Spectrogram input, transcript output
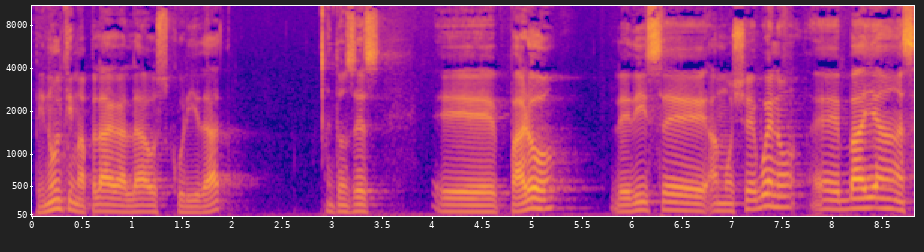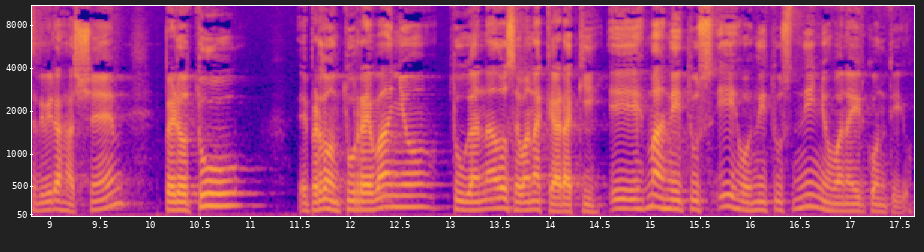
penúltima plaga, la oscuridad, entonces eh, paró, le dice a Moshe, bueno, eh, vayan a servir a Hashem, pero tú perdón, tu rebaño, tu ganado se van a quedar aquí. Y es más, ni tus hijos ni tus niños van a ir contigo.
